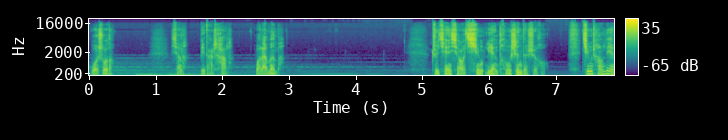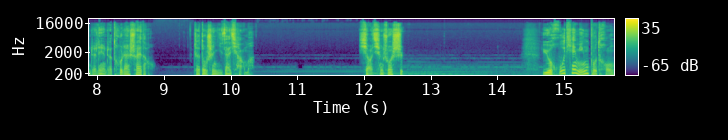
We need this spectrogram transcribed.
我说道：“行了，别打岔了，我来问吧。之前小青练童身的时候，经常练着练着突然摔倒，这都是你在抢吗？”小青说是。与胡天明不同，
